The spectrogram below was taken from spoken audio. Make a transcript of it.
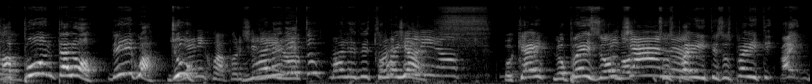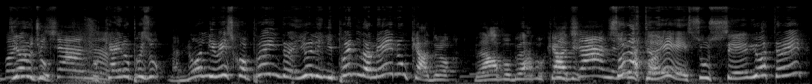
Appuntalo! Vieni qua, giù! Vieni qua, porcellino. Maledetto, maledetto maiale! Ok, l'ho preso. no, sono spariti, sono spariti. Vai, Voglio tiralo giù. Ok, l'ho preso. Ma non li riesco a prendere. Io li, li prendo da me e non cadono. Bravo, bravo, cadi. Sono a tre, sul serio a tre.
